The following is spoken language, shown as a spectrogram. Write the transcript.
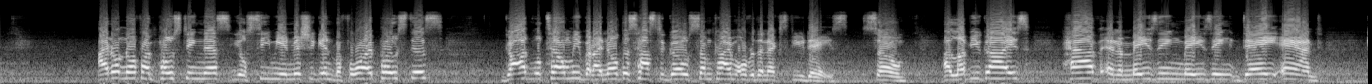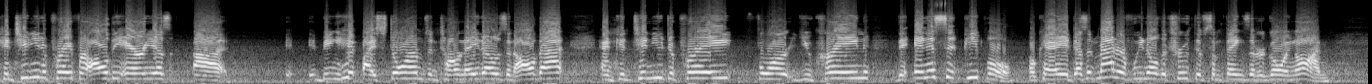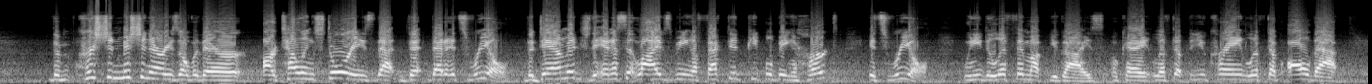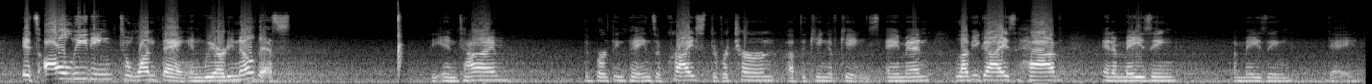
I don't know if I'm posting this. You'll see me in Michigan before I post this. God will tell me, but I know this has to go sometime over the next few days. So I love you guys. Have an amazing, amazing day and continue to pray for all the areas uh, being hit by storms and tornadoes and all that. And continue to pray for Ukraine, the innocent people, okay? It doesn't matter if we know the truth of some things that are going on the Christian missionaries over there are telling stories that, that, that it's real. The damage, the innocent lives being affected, people being hurt, it's real. We need to lift them up, you guys, okay? Lift up the Ukraine, lift up all that. It's all leading to one thing, and we already know this the end time, the birthing pains of Christ, the return of the King of Kings. Amen. Love you guys. Have an amazing, amazing day.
